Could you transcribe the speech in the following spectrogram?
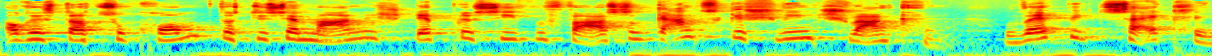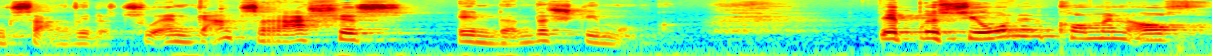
auch es dazu kommt, dass diese manisch-depressiven Phasen ganz geschwind schwanken. Rapid Cycling sagen wir dazu, ein ganz rasches Ändern der Stimmung. Depressionen kommen auch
